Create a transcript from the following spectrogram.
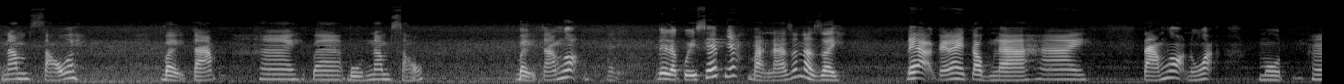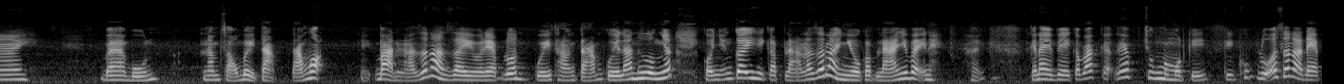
năm, sáu này, bảy, tám. Hai, ba, bốn, năm, sáu. 7 8 ngọn. Đây là quế xếp nhá, bản lá rất là dày. Đây ạ, cái này tổng là 2 8 ngọn đúng không ạ? 1 2 3 4 5 6 7 8 8 ngọn. Bản lá rất là dày và đẹp luôn Quế tháng 8, quế lan hương nhá Có những cây thì cặp lá nó rất là nhiều cặp lá như vậy này Đấy. Cái này về các bác ghép chung vào một cái cái khúc lũa rất là đẹp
